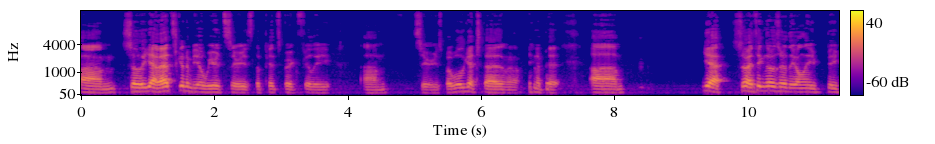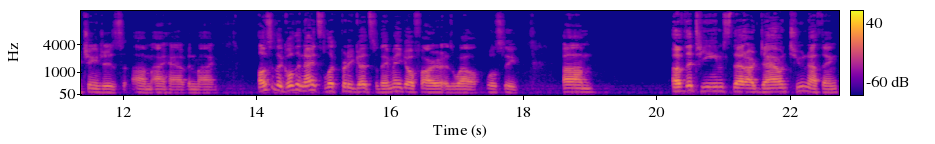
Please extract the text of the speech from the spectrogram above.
um, so yeah, that's going to be a weird series, the Pittsburgh Philly um, series. But we'll get to that in a in a bit. Um, yeah, so I think those are the only big changes um, I have in mind. Also, the Golden Knights look pretty good, so they may go far as well. We'll see. Um, of the teams that are down to nothing,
